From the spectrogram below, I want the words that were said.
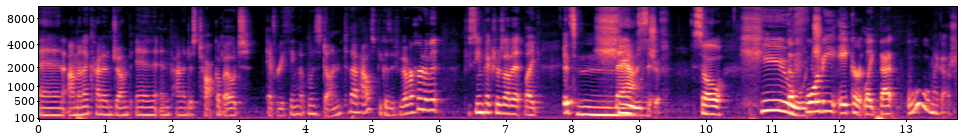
and I'm gonna kind of jump in and kind of just talk about everything that was done to that house because if you've ever heard of it, if you've seen pictures of it, like It's massive. huge. So Huge. the 40 acre, like that. Oh my gosh,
